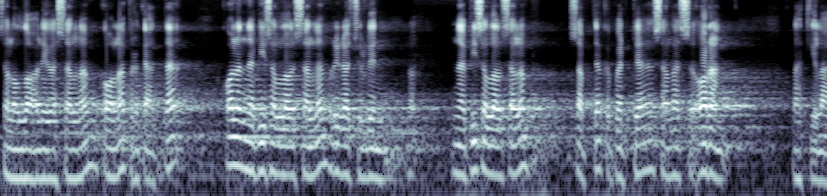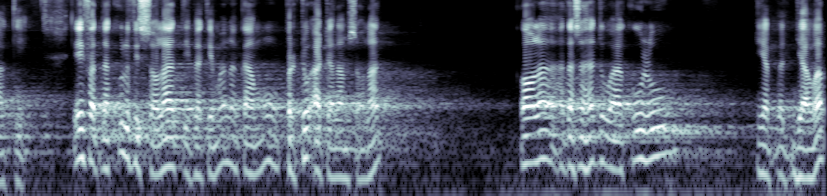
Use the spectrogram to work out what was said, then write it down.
Sallallahu Alaihi Wasallam Kola berkata Qala Nabi sallallahu alaihi wasallam rirajulin Nabi sallallahu alaihi wasallam sabda kepada salah seorang laki-laki. Kaifa taqulu fi sholati? Bagaimana kamu berdoa dalam salat? Qala atasahatu wa aqulu dia menjawab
